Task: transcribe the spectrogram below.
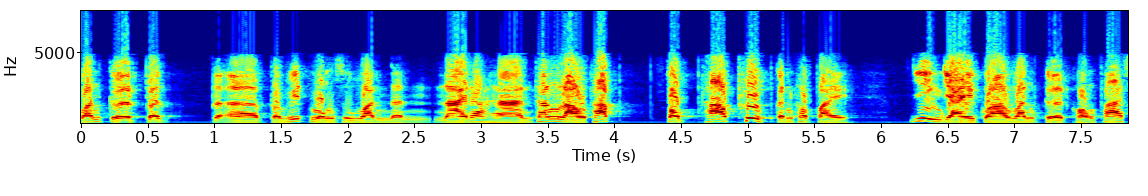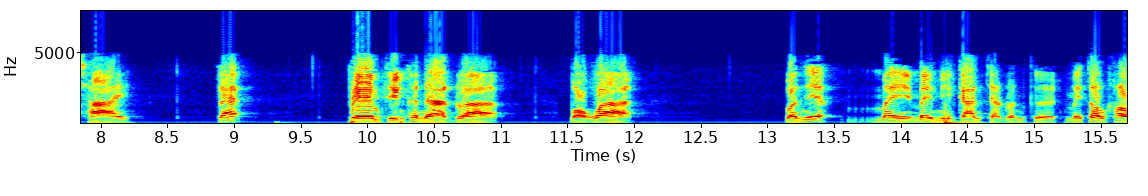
วันเกิดประประวิตรวงสุวรรณนั่นนายทหารทั้งเหล่าทัพตบเท้าพรึบกันเข้าไป ยิ่งใหญ่กว่าวันเกิดของฟ้าชาย และเพรมถึงขนาดว่าบอกว่าวันนี้ไม่ไม่มีการจัดวันเกิด ไม่ต้องเข้า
